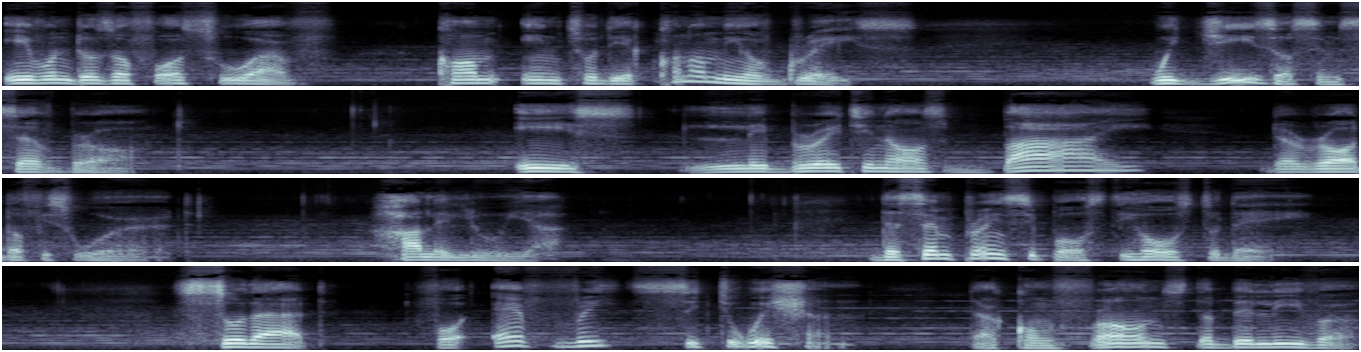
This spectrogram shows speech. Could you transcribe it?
even those of us who have come into the economy of grace, which Jesus Himself brought, is liberating us by the rod of His Word. Hallelujah. The same principle still holds today. So that for every situation that confronts the believer,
